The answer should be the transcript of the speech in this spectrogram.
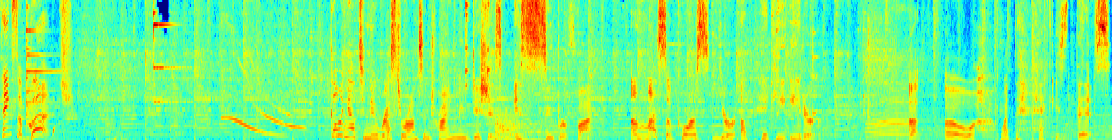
Thanks a bunch. Going out to new restaurants and trying new dishes is super fun. Unless, of course, you're a picky eater. Uh-oh, what the heck is this?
